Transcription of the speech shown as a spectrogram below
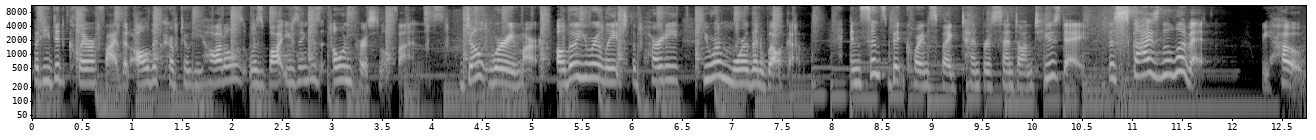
but he did clarify that all the crypto he hodls was bought using his own personal funds. Don't worry, Mark. Although you were late to the party, you are more than welcome. And since Bitcoin spiked 10% on Tuesday, the sky's the limit. We hope.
